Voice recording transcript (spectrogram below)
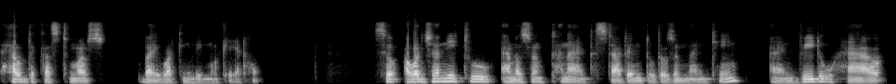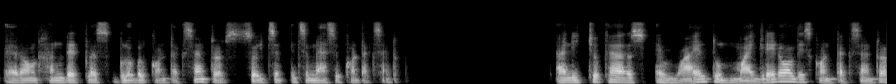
help the customers by working remotely at home. So our journey to Amazon Connect started in 2019, and we do have around 100 plus global contact centers. So it's a, it's a massive contact center. And it took us a while to migrate all these contact center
